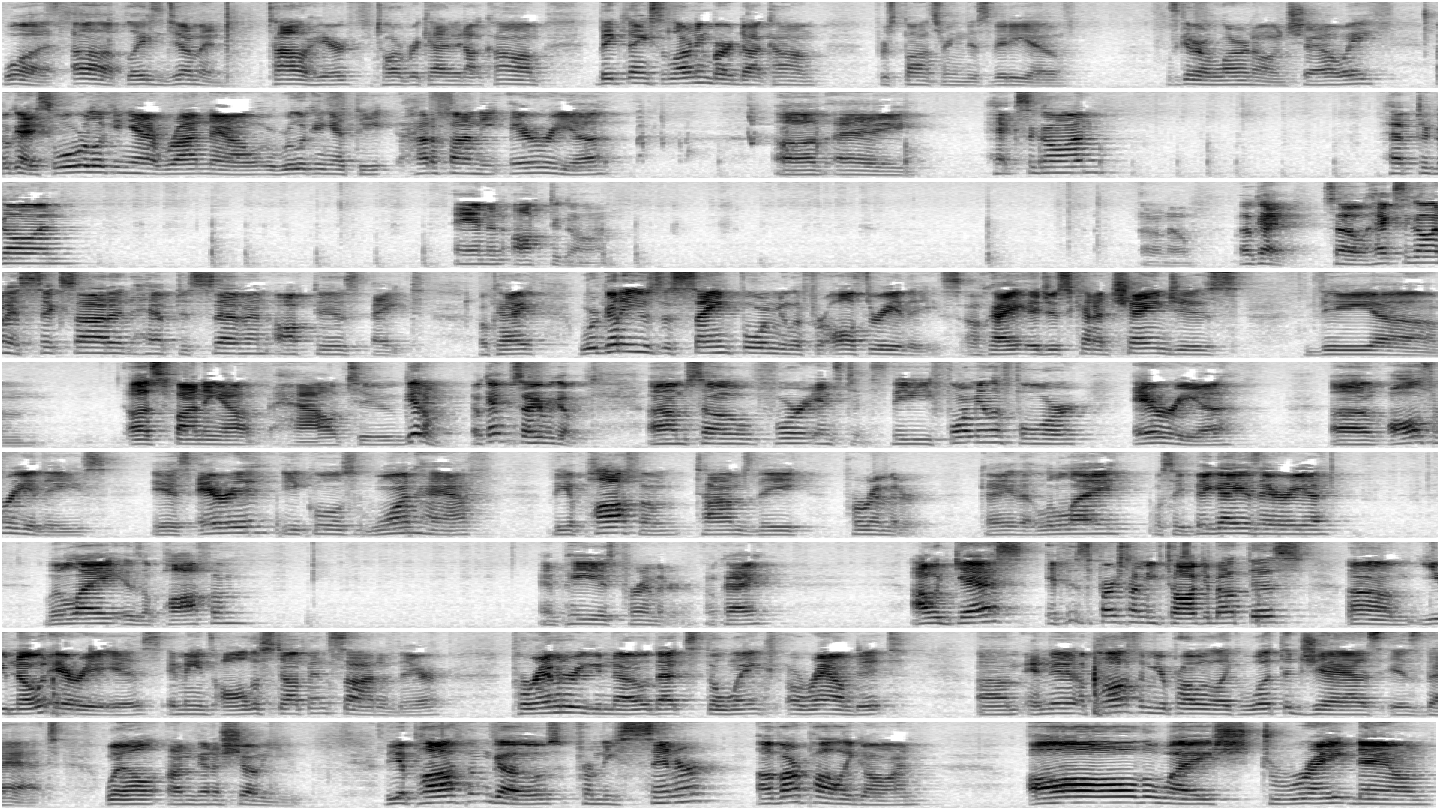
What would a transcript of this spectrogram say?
What up, ladies and gentlemen? Tyler here, from TarverAcademy.com. Big thanks to LearningBird.com for sponsoring this video. Let's get our learn on, shall we? Okay, so what we're looking at right now, we're looking at the how to find the area of a hexagon, heptagon, and an octagon. I don't know. Okay, so hexagon is six-sided, hept is seven, oct is eight. Okay, we're to use the same formula for all three of these. Okay, it just kind of changes the um, us finding out how to get them. Okay, so here we go. Um, so for instance, the formula for area of all three of these is area equals one half the apothem times the perimeter. Okay, that little a, we'll say big A is area, Little a is apothem, and P is perimeter, okay? I would guess, if this is the first time you've talked about this, um, you know what area is. It means all the stuff inside of there. Perimeter, you know, that's the length around it. Um, and then apothem, you're probably like, what the jazz is that? Well, I'm going to show you. The apothem goes from the center of our polygon all the way straight down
